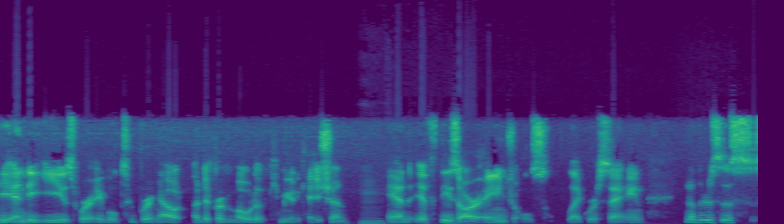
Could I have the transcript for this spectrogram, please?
the NDEs were able to bring out a different mode of communication. Mm. And if these are angels, like we're saying, you know, there's this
